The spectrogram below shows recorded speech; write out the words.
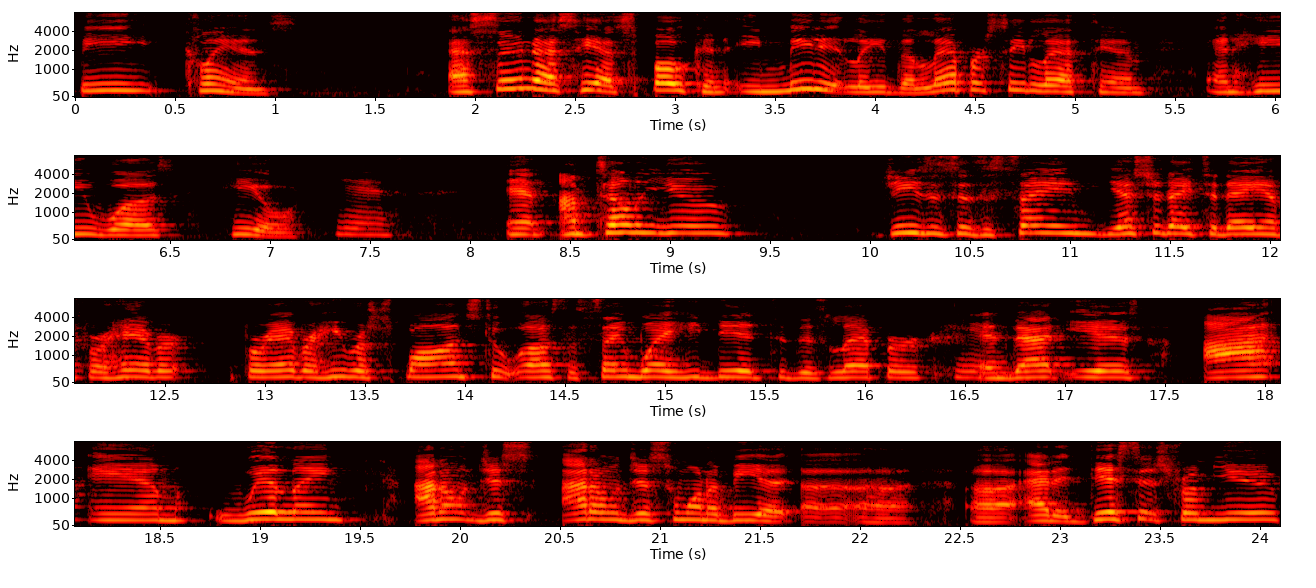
be cleansed. As soon as he had spoken, immediately the leprosy left him and he was healed. Yes. And I'm telling you, Jesus is the same yesterday, today, and forever. Forever, He responds to us the same way He did to this leper, Yeah. and that is, I am willing. I don't just, I don't just want to be a, a, a, a, at a distance from you.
